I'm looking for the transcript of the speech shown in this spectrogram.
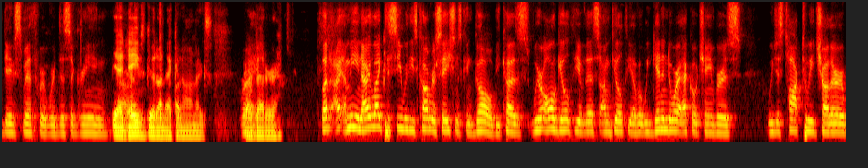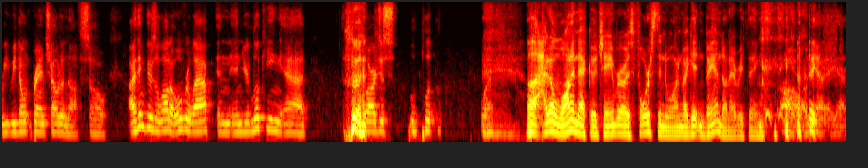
Dave Smith were, were disagreeing. Yeah, uh, Dave's good on economics, or right. better. But I, I mean, I like to see where these conversations can go because we're all guilty of this. I'm guilty of it. We get into our echo chambers, we just talk to each other, we, we don't branch out enough. So I think there's a lot of overlap, and, and you're looking at the largest. What? Uh, I don't want an echo chamber. I was forced into one by getting banned on everything. Oh, yeah, yeah.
